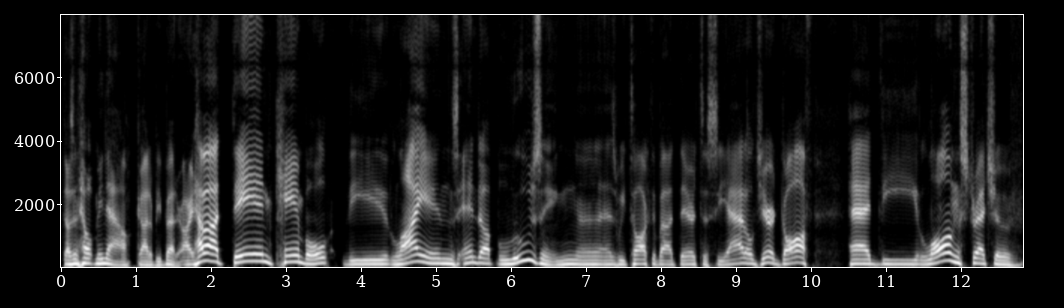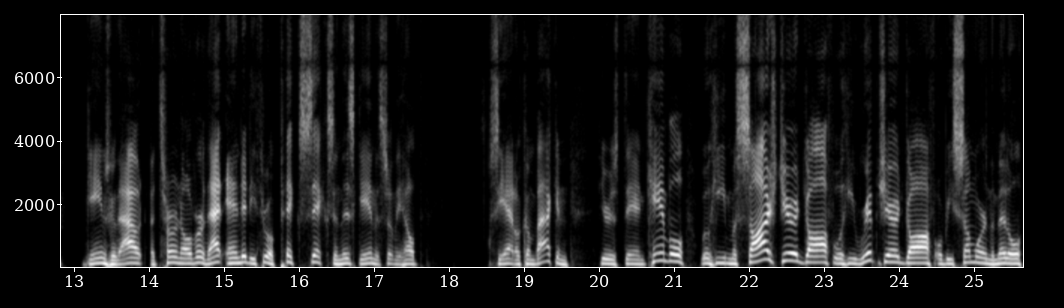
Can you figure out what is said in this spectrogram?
Doesn't help me now. Got to be better. All right. How about Dan Campbell? The Lions end up losing, uh, as we talked about there, to Seattle. Jared Goff had the long stretch of games without a turnover. That ended. He threw a pick six in this game that certainly helped Seattle come back. And here's Dan Campbell. Will he massage Jared Goff? Will he rip Jared Goff or be somewhere in the middle?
